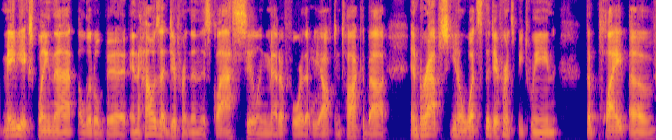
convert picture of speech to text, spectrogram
maybe explain that a little bit, and how is that different than this glass ceiling metaphor that yeah. we often talk about? And perhaps you know what's the difference between the plight of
